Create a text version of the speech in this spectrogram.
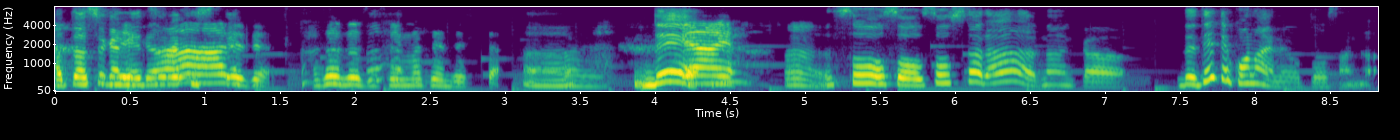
私が熱弁 J 君あーし。っててそうそうそうすいませんでした。あうん、ーでいやいや、うん、そうそう、そしたら、なんか、で、出てこないのよ、お父さんが。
